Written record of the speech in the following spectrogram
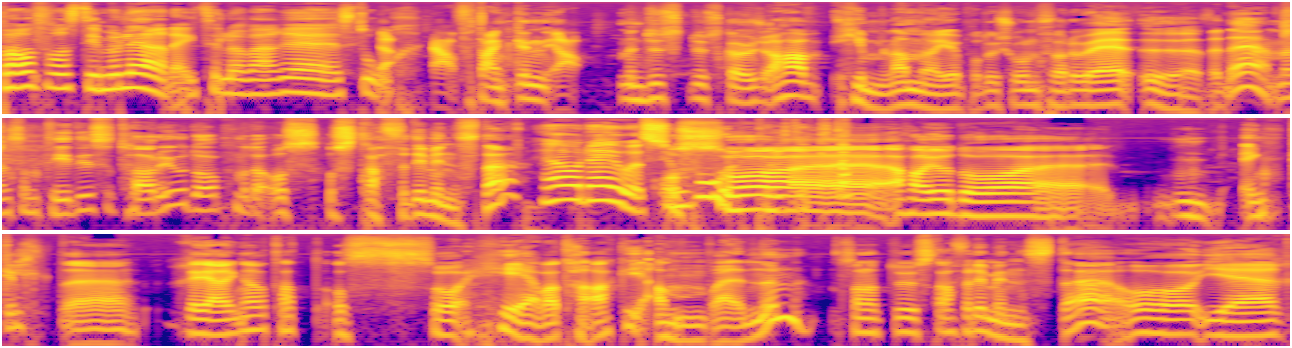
Bare for å stimulere deg til å være stor. Ja, ja, for tanken, ja. Men du, du skal jo ikke ha himla mye produksjon før du er over det. Men samtidig så tar du jo da på en måte å, straffe de minste. Ja, og det er jo Og så symbolpolitikk, da. eh, har jo da eh, enkelte regjeringer tatt og så heva taket i andre enden, sånn at du straffer de minste og gir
